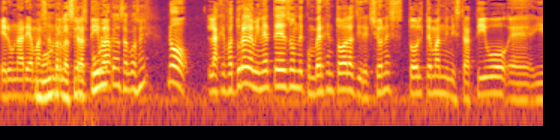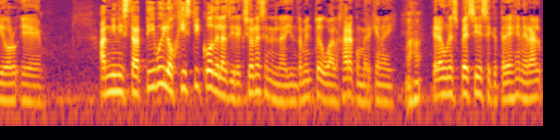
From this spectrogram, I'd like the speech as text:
Era un área más ¿Como relaciones administrativa. públicas, algo así? No, la jefatura de gabinete es donde convergen todas las direcciones, todo el tema administrativo eh, y eh, administrativo y logístico de las direcciones en el ayuntamiento de Guadalajara convergían ahí. Ajá. Era una especie de secretaría general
